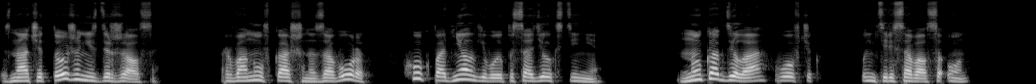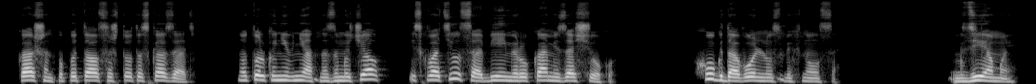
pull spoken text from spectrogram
«Значит, тоже не сдержался?» Рванув Кашина за ворот, Хук поднял его и посадил к стене. «Ну, как дела, Вовчик?» — поинтересовался он. Кашин попытался что-то сказать, но только невнятно замычал и схватился обеими руками за щеку. Хук довольно усмехнулся. «Где мы?»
